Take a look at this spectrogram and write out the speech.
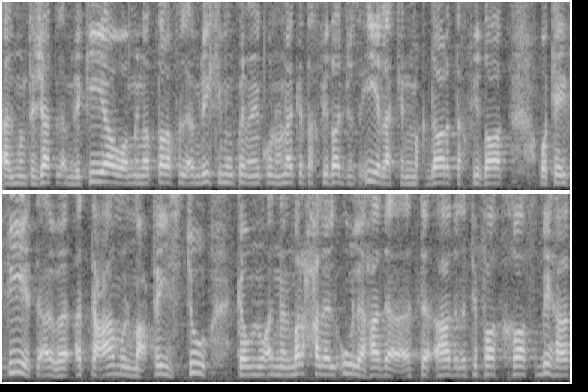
للمنتجات الأمريكية ومن الطرف الأمريكي ممكن أن يكون هناك تخفيضات جزئية لكن مقدار التخفيضات وكيفية التعامل مع فيز 2 كونه أن المرحلة الأولى هذا هذا الاتفاق خاص بها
